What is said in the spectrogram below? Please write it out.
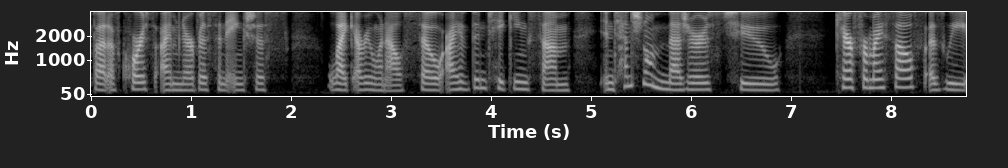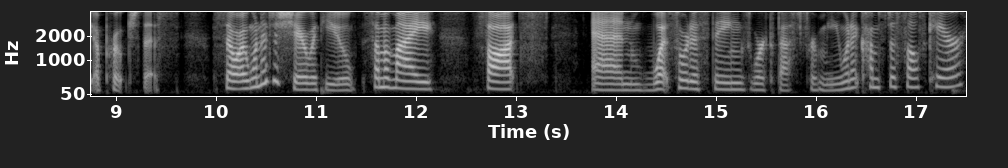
but of course, I'm nervous and anxious like everyone else. So, I have been taking some intentional measures to care for myself as we approach this. So, I wanted to share with you some of my thoughts and what sort of things work best for me when it comes to self care,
